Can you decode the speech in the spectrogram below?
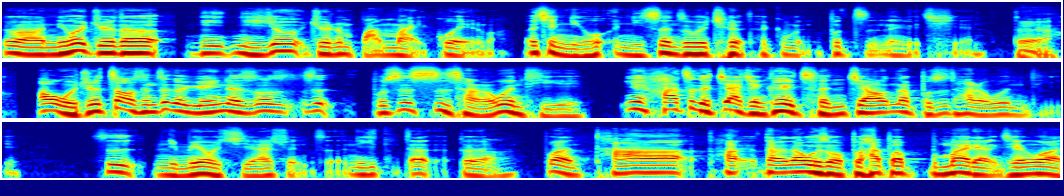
对啊，你会觉得你你就觉得把买贵了嘛，而且你会你甚至会觉得它根本不值那个钱。对啊，啊，我觉得造成这个原因的时候是不是市场的问题？因为它这个价钱可以成交，那不是它的问题，是你没有其他选择。你的对啊，不然他他他那为什么不还不不卖两千万？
